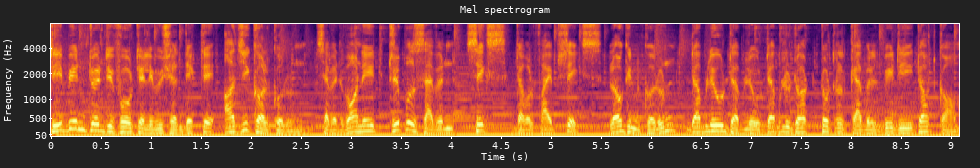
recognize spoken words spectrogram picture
টিভিএন টোয়েন্টি ফোর টেলিভিশন দেখতে আজই কল করুন seven one eight triple seven six double five six log in করুন W W W dot total cable BD dot com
